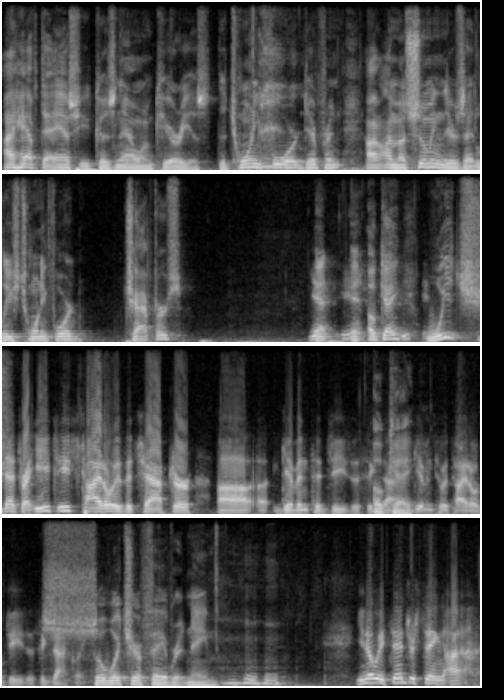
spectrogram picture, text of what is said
I have to ask you because now I'm curious. The 24 different, I- I'm assuming there's at least 24 chapters? Yes. In- okay. Which? That's right. Each each title is a chapter uh, uh, given to Jesus. Exactly. Okay. Given to a title of Jesus. Exactly. So, what's your favorite name? You know, it's interesting. I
